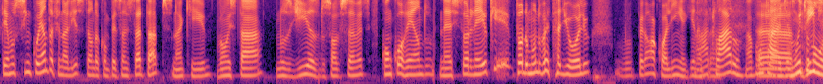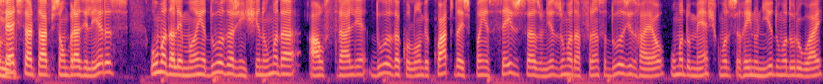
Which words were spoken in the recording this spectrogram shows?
temos 50 finalistas então, da competição de startups né, que vão estar nos dias do South Summit, concorrendo nesse torneio que todo mundo vai estar de olho. Vou pegar uma colinha aqui, né? Ah, pra... claro, à vontade. É, é muito 27 número. startups são brasileiras, uma da Alemanha, duas da Argentina, uma da Austrália, duas da Colômbia, quatro da Espanha, seis dos Estados Unidos, uma da França, duas de Israel, uma do México, uma do Reino Unido, uma do Uruguai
